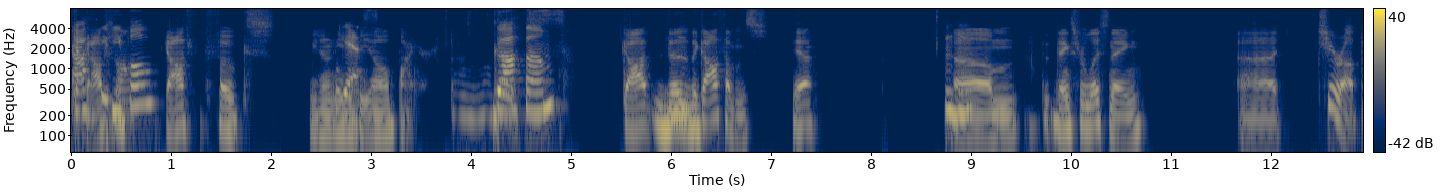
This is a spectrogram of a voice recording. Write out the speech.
goth Goth people. goth folks we don't need to be all binary Gotham. goth the Mhm. the gothams yeah Mhm. Um, th- thanks for listening. Uh, cheer up.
